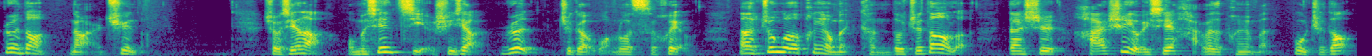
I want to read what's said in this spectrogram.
润到哪儿去呢？首先呢，我们先解释一下“润”这个网络词汇哦。那中国的朋友们可能都知道了。但是还是有一些海外的朋友们不知道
